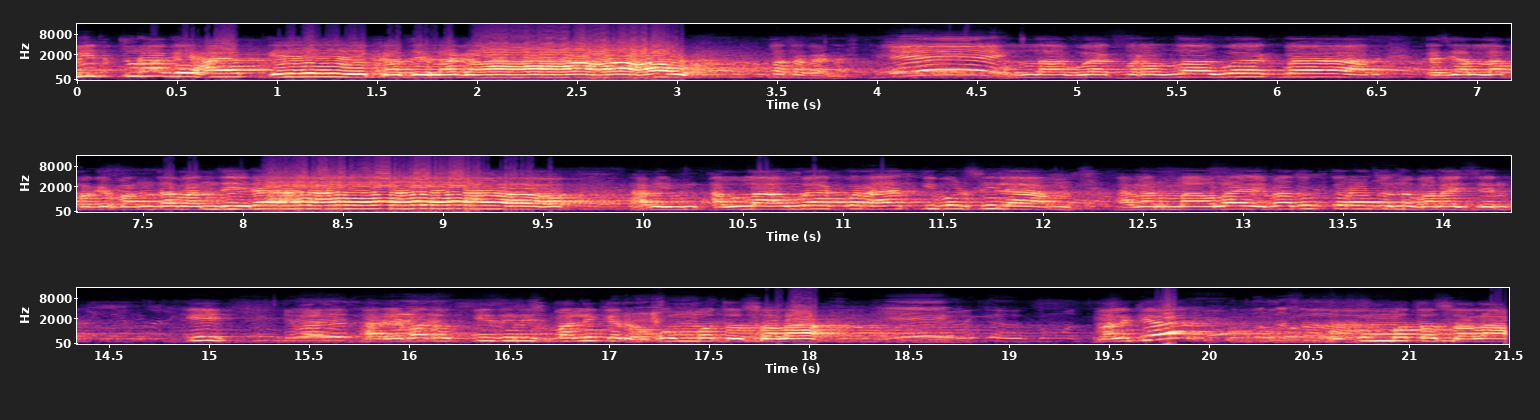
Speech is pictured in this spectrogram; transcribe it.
মৃত্যুর আগে হায়াতকে কাজে লাগাও। কথা কয় না? আল্লাহু আকবার আল্লাহু আকবার। কাজে আল্লাহ পাকের বান্দা বান্দিরা আমি আল্লাহু আকবার আয়াত কি পড়ছিলাম? আমার মাওলা ইবাদত করার জন্য বানাইছেন। কি? আর ইবাদত কি জিনিস? মালিকের হুকুম মতো চলা। মালিকের হুকুম মতো চলা।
